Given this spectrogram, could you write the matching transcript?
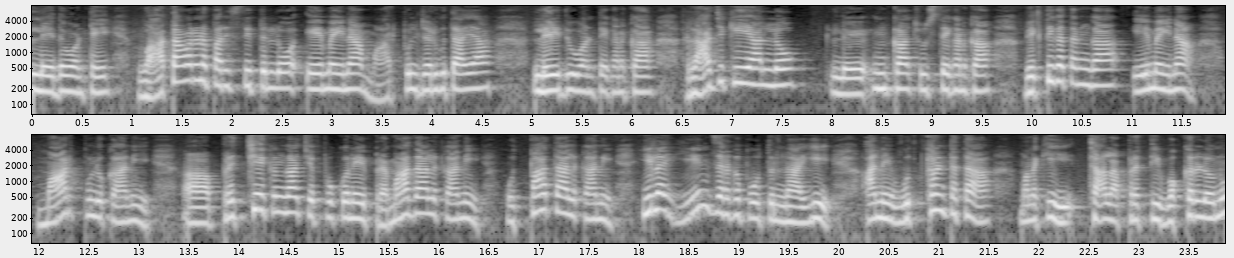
లేదు అంటే వాతావరణ పరిస్థితుల్లో ఏమైనా మార్పులు జరుగుతాయా? లేదు అంటే కనుక రాజకీయాల్లో లే ఇంకా చూస్తే కనుక వ్యక్తిగతంగా ఏమైనా మార్పులు కానీ ప్రత్యేకంగా చెప్పుకునే ప్రమాదాలు కానీ ఉత్పాతాలు కానీ ఇలా ఏం జరగబోతున్నాయి అనే ఉత్కంఠత మనకి చాలా ప్రతి ఒక్కరిలోనూ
